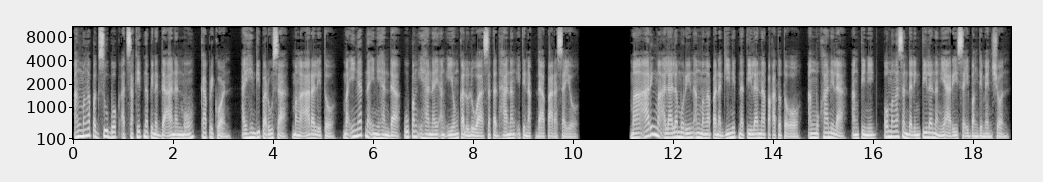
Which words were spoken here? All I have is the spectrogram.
Ang mga pagsubok at sakit na pinagdaanan mo, Capricorn, ay hindi parusa, mga aral ito, maingat na inihanda upang ihanay ang iyong kaluluwa sa tadhanang itinakda para sa iyo. Maaaring maalala mo rin ang mga panaginip na tila napakatotoo, ang mukha nila, ang tinig, o mga sandaling tila nangyari sa ibang dimensyon.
